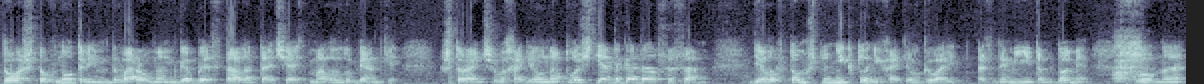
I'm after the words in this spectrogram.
То, что внутренним двором МГБ стала та часть Малой Лубянки, что раньше выходила на площадь, я догадался сам. Дело в том, что никто не хотел говорить о знаменитом доме, словно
